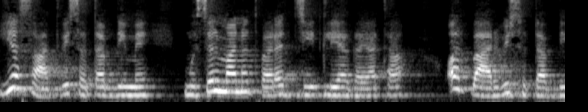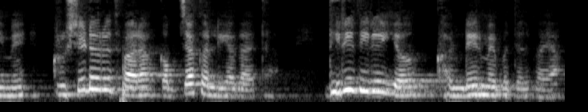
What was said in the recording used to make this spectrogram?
यह सातवीं शताब्दी में मुसलमानों द्वारा जीत लिया गया था और बारहवीं शताब्दी में क्रूसेडरों द्वारा कब्जा कर लिया गया था। धीरे धीरे यह खंडेर में बदल गया।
